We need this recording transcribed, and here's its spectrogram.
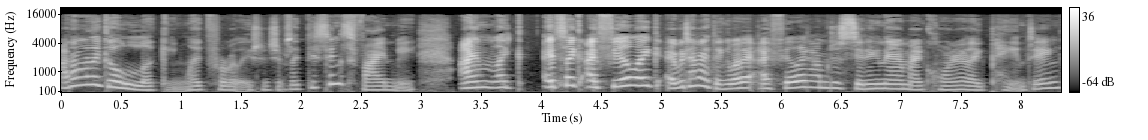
I don't really go looking like for relationships. Like these things find me. I'm like, it's like I feel like every time I think about it, I feel like I'm just sitting there in my corner like painting,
